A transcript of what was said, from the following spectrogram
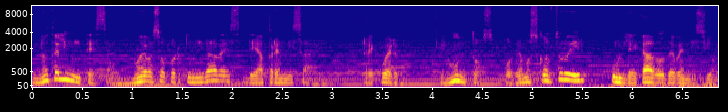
no te limites a nuevas oportunidades de aprendizaje. Recuerda que juntos podemos construir un legado de bendición.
